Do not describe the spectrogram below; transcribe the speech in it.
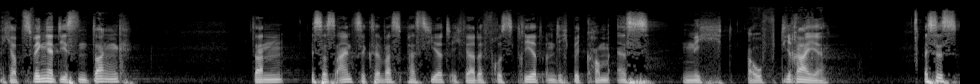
ich erzwinge diesen Dank, dann ist das Einzige, was passiert, ich werde frustriert und ich bekomme es nicht auf die Reihe. Es ist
